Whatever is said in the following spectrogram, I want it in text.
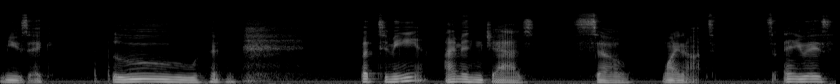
music. Ooh. but to me, I'm in jazz, so why not? So anyways,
